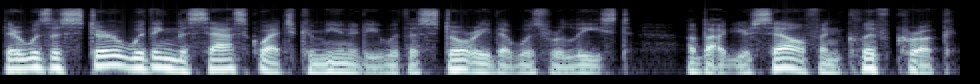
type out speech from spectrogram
there was a stir within the Sasquatch community with a story that was released about yourself and Cliff Crook,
